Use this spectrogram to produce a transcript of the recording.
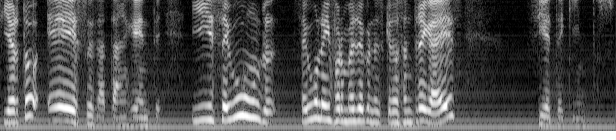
¿cierto? Eso es la tangente. Y según, según la información que nos entrega es 7 quintos.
